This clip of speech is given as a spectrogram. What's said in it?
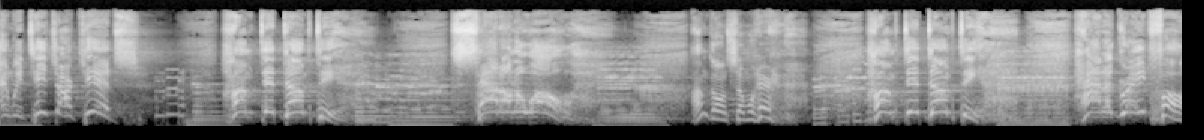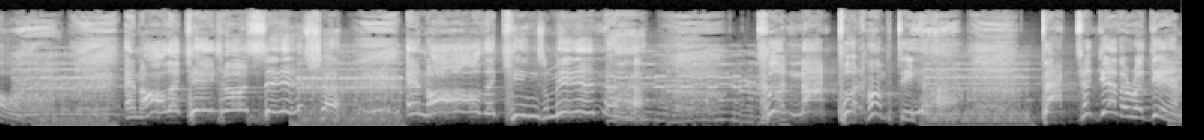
And we teach our kids Humpty Dumpty sat on a wall. I'm going somewhere. Humpty Dumpty had a great fall. And all the king's horses and all the king's men could not Humpty back together again.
